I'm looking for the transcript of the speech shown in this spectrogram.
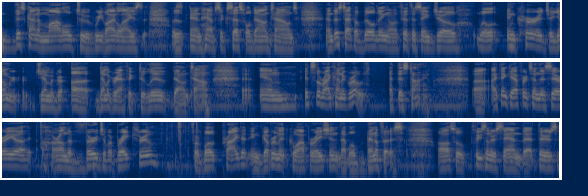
this kind of model to revitalize and have successful downtowns. And this type of building on Fifth and St. Joe will encourage a younger uh, demographic to live downtown. And it's the right kind of growth at this time. Uh, I think efforts in this area are on the verge of a breakthrough for both private and government cooperation that will benefit us. Also, please understand that there's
